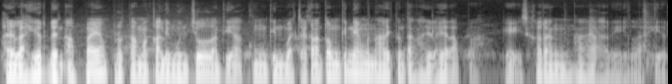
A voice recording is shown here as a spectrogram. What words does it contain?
hari lahir dan apa yang pertama kali muncul nanti aku mungkin bacakan atau mungkin yang menarik tentang hari lahir apa. Oke, sekarang hari lahir.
